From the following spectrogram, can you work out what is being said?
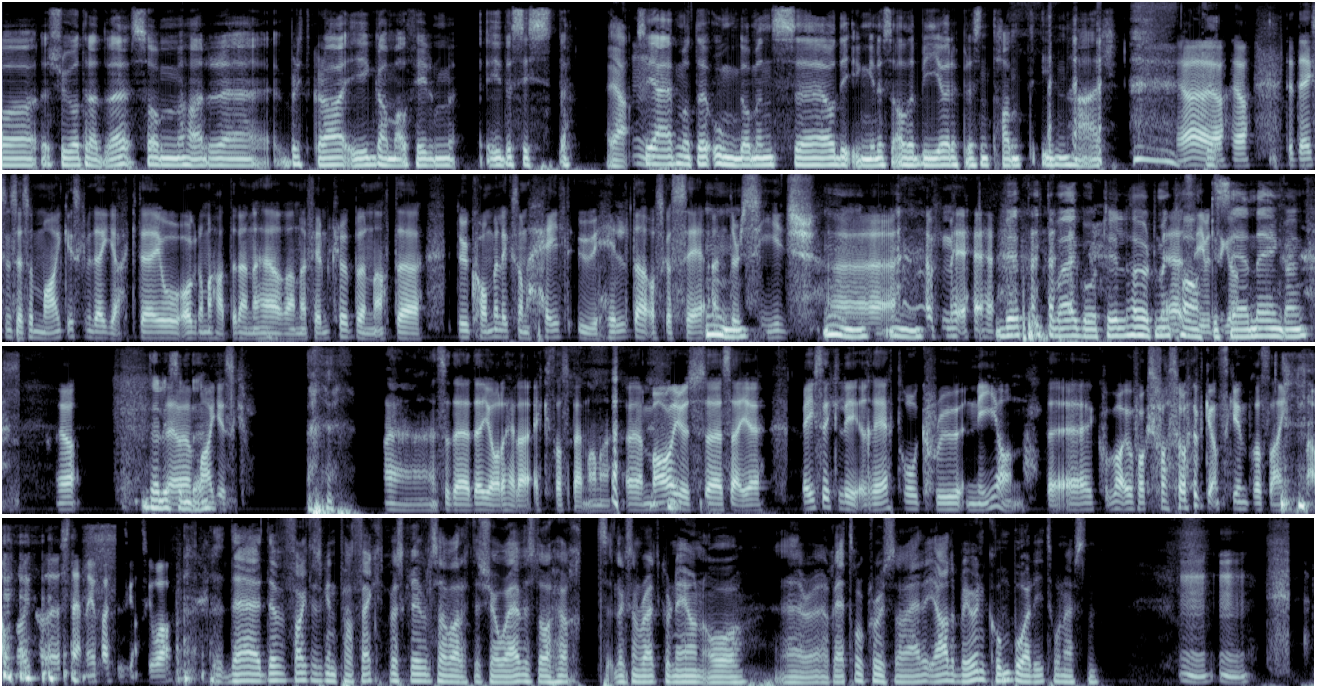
37 som har eh, blitt glad i gammel film i det siste. Ja. Så jeg er på en måte ungdommens eh, og de yngres alibi og representant inn her. Ja, ja, ja, ja. Det er det jeg syns er så magisk med deg, Jack. Det er jo òg når vi hadde denne her denne filmklubben, at uh, du kommer liksom helt uhilda og skal se Mm. Under Siege Mm, Uh, mm. med Vet ikke hva jeg går til. Har hørt om en Eh, takescene en gang. Ja, Det er det er liksom det. magisk. Eh, så det, det gjør det hele ekstra spennende. Uh, Marius uh, sier basically Retro Crew Neon. Det er, var jo faktisk for så vidt ganske interessant navn. Det stemmer jo faktisk ganske bra. Det, det er faktisk en perfekt beskrivelse av hva dette showet er. Hvis du har hørt liksom Red neon og uh, Retro Cruiser, er det, ja, det blir jo en kombo av de to, nesten. Mm, mm.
